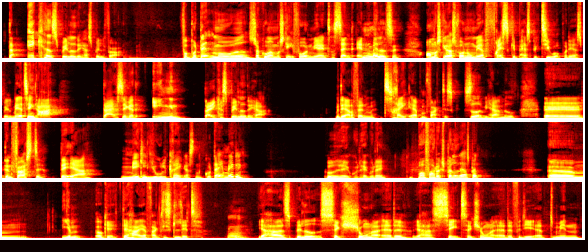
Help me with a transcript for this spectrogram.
der ikke havde spillet det her spil før. For på den måde, så kunne man måske få en mere interessant anmeldelse, og måske også få nogle mere friske perspektiver på det her spil. Men jeg tænkte, ah, der er sikkert ingen, der ikke har spillet det her. Men det er der fandme. Tre af dem faktisk sidder vi her med. Øh, den første, det er Mikkel Jul Gregersen. Goddag Mikkel. Goddag, goddag, goddag. Hvorfor har du ikke spillet det her spil? Øhm, jamen, okay, det har jeg faktisk lidt. Hmm. Jeg har spillet sektioner af det. Jeg har set sektioner af det, fordi at min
